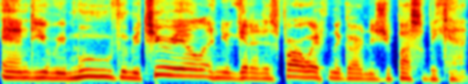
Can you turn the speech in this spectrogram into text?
and you remove the material and you get it as far away from the garden as you possibly can.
